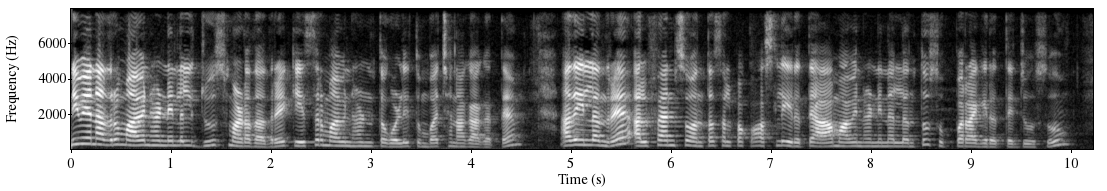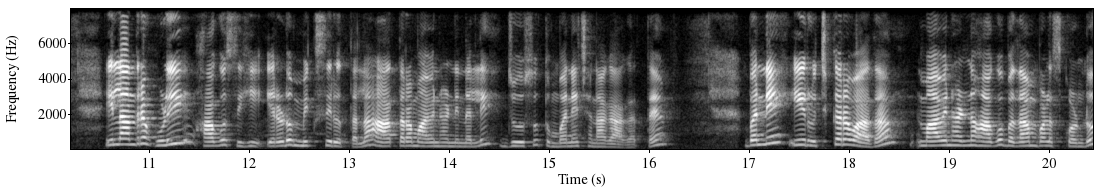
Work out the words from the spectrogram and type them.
ನೀವೇನಾದರೂ ಮಾವಿನ ಹಣ್ಣಿನಲ್ಲಿ ಜ್ಯೂಸ್ ಮಾಡೋದಾದರೆ ಕೇಸರ್ ಮಾವಿನ ಹಣ್ಣು ತೊಗೊಳ್ಳಿ, ತುಂಬ ಚೆನ್ನಾಗಾಗತ್ತೆ. ಅದು ಇಲ್ಲಾಂದರೆ ಅಲ್ಫಾನ್ಸೋ ಅಂತ ಸ್ವಲ್ಪ ಕಾಸ್ಟ್ಲಿ ಇರುತ್ತೆ, ಆ ಮಾವಿನ ಹಣ್ಣಿನಲ್ಲಂತೂ ಸೂಪರ್ ಆಗಿರುತ್ತೆ ಜ್ಯೂಸು. ಇಲ್ಲಾಂದರೆ ಹುಳಿ ಹಾಗೂ ಸಿಹಿ ಎರಡು ಮಿಕ್ಸ್ ಇರುತ್ತಲ್ಲ, ಆ ಥರ ಮಾವಿನ ಹಣ್ಣಿನಲ್ಲಿ ಜ್ಯೂಸು ತುಂಬಾ ಚೆನ್ನಾಗಾಗತ್ತೆ. ಬನ್ನಿ, ಈ ರುಚಿಕರವಾದ ಮಾವಿನ ಹಣ್ಣು ಹಾಗೂ ಬದಾಮ್ ಬಳಸ್ಕೊಂಡು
